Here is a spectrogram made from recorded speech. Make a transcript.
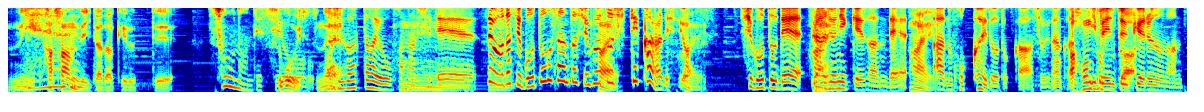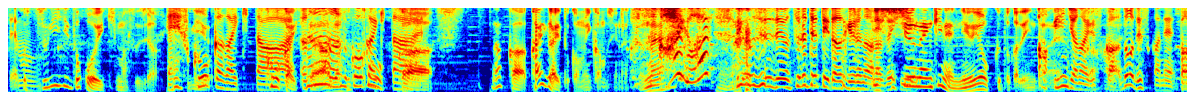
に挟んでいただけるって。そうなんですよ。すね、ありがたいお話で。でも私後藤さんと仕事してからですよ。はい。はい仕事でラジオ日経さんで、はい、あの北海道とかそういうなんかイベント行けるのなんてもう。次どこ行きます？じゃあえ福岡が行きたい。福岡行きたい、福岡行きたいなんか海外とかもいいかもしれないですよね。海外？いや全然連れてっていただけるならぜひ。周年記念ニューヨークとかでいいんじゃないですか。いいんじゃないですか？どうですかね？爆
